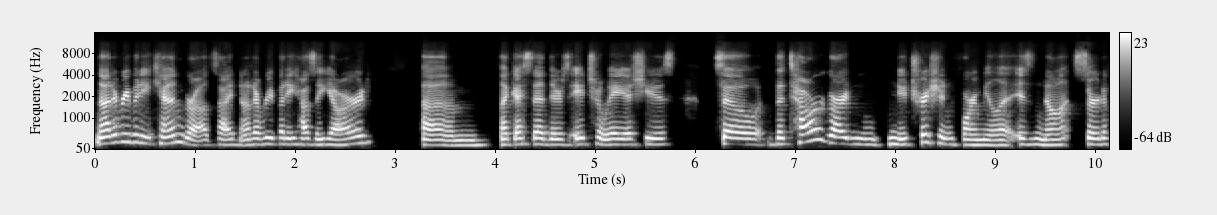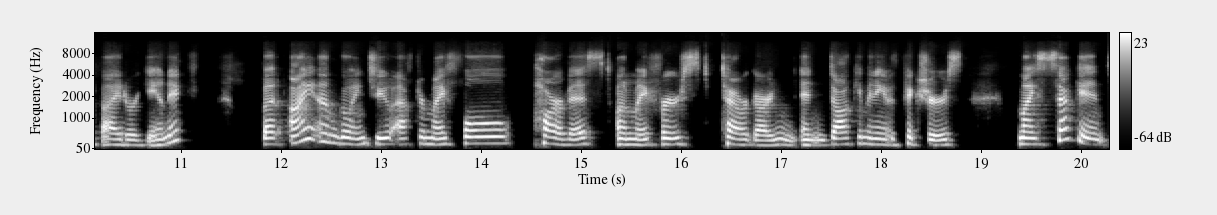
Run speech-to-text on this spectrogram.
Not everybody can grow outside. Not everybody has a yard. Um, like I said, there's HOA issues. So the Tower Garden nutrition formula is not certified organic, but I am going to, after my full harvest on my first Tower Garden and documenting it with pictures, my second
